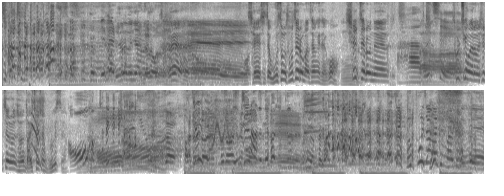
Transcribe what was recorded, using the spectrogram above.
수화진 옛날 이런 얘기하면서 네. 제 진짜 웃음 소재로만 사용이 되고 실제로는 아, 그렇지. 솔직히 말하면 실제로는 저는 나이 차이 잘 모르겠어요. 어, 갑자기. 포장, 가져다 포장하시는 냄새 거. 나는데, 같은데. 아직도. 무슨 남자가? 갑자기 그 포장하신 말씀 냄새.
